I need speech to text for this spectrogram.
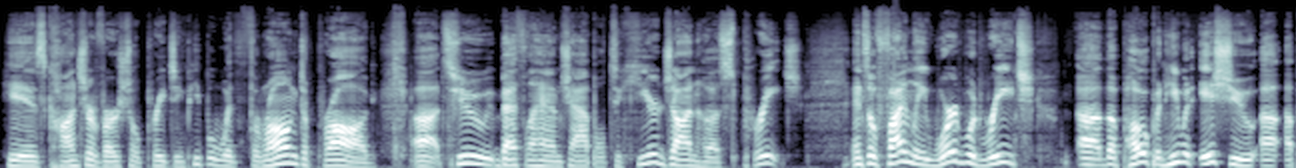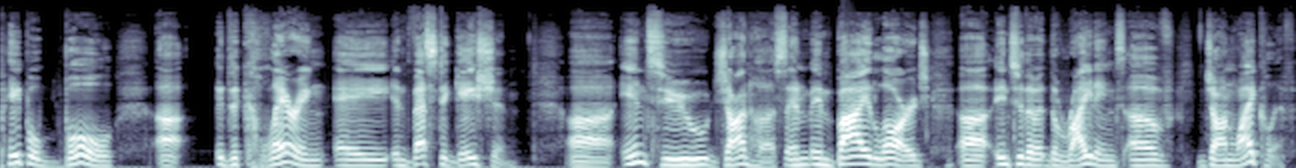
his controversial preaching. People would throng to Prague, uh, to Bethlehem Chapel to hear John Huss preach. And so finally, word would reach uh, the Pope, and he would issue a, a papal bull uh, declaring a investigation uh, into John Huss and, and by large uh, into the, the writings of John Wycliffe.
